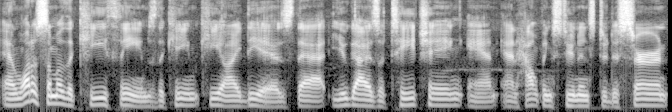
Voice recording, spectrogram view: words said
And what are some of the key themes the key key ideas that you guys are teaching and and helping students to discern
